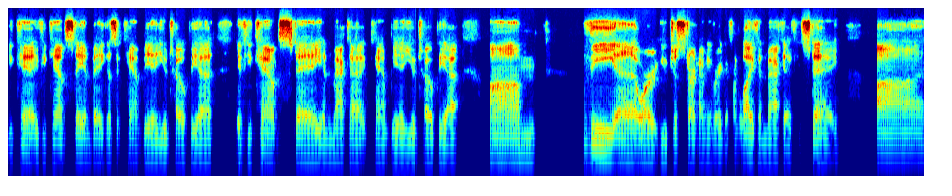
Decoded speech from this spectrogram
You can't if you can't stay in Vegas, it can't be a utopia. If you can't stay in Mecca, it can't be a utopia. Um, the uh, or you just start having a very different life in Mecca if you stay. Uh,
